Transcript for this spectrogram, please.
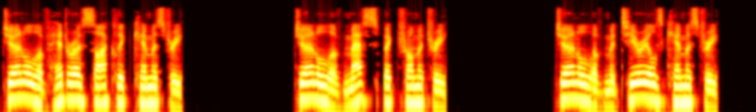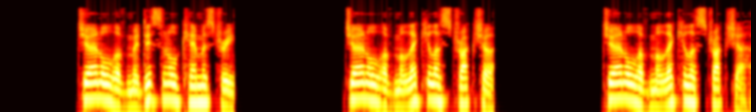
Journal of Heterocyclic Chemistry Journal of Mass Spectrometry Journal of Materials Chemistry Journal of Medicinal Chemistry Journal of Molecular Structure Journal of Molecular Structure,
